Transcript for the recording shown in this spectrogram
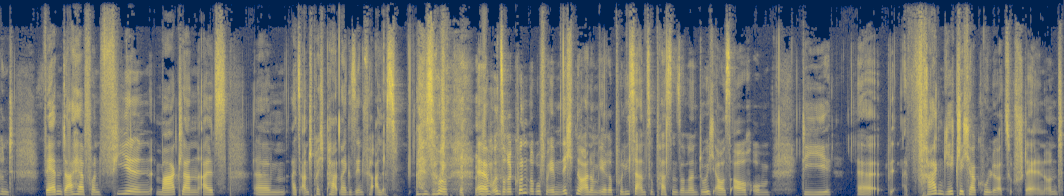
und werden daher von vielen Maklern als, ähm, als Ansprechpartner gesehen für alles. Also ähm, unsere Kunden rufen eben nicht nur an, um ihre Police anzupassen, sondern durchaus auch, um die äh, Fragen jeglicher Couleur zu stellen. Und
